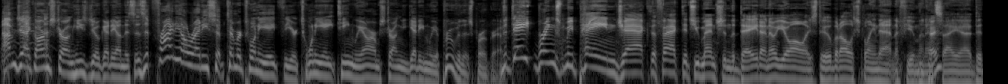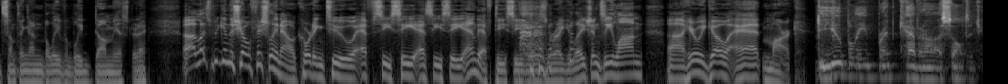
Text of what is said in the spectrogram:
I'm Jack Armstrong. He's Joe Getty on this. Is it Friday already? September 28th, the year 2018. We are Armstrong and Getty, and we approve of this program. The date brings me pain, Jack. The fact that you mentioned the date. I know you always do, but I'll explain that in a few minutes. I uh, did something unbelievably dumb yesterday. Uh, let's begin the show officially now, according to FCC, SEC, and FTC rules and regulations. Elon, uh, here we go at Mark. Do you believe Brett Kavanaugh assaulted you?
